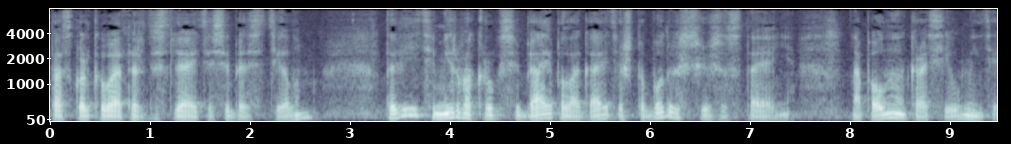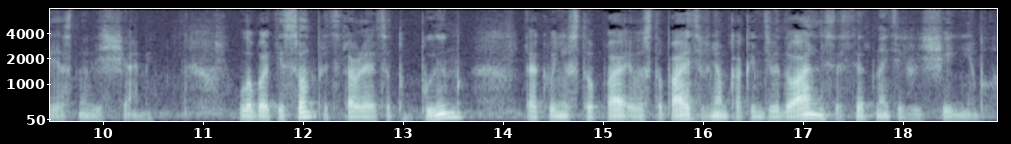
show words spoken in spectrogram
Поскольку вы отождествляете себя с телом, то видите мир вокруг себя и полагаете, что бодрствующее состояние наполнено красивыми интересными вещами. Глубокий сон представляется тупым, так вы не вступаете, выступаете в нем как индивидуальность, естественно, этих вещей не было.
